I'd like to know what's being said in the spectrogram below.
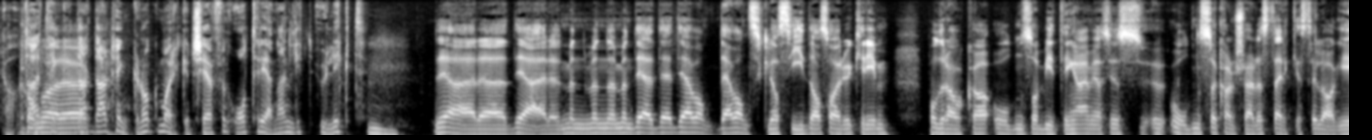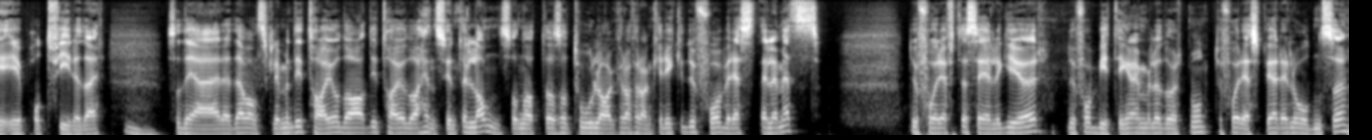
Ja, der, Kan tenker, der, der tenker nok markedssjefen og treneren litt ulikt. Det er, eh, det er Men, men, men det, det, det, er det er vanskelig å si. Da så har du Krim, Podravka, Odens og Beatingheim. Jeg syns Odens kanskje er det sterkeste laget i, i pott fire der. Så det er, det er vanskelig. Men de tar, jo da, de tar jo da hensyn til land, sånn at altså, to lag fra Frankrike Du får Brest eller Metz. Du får FTC eller Gjør, du får Beatingheim eller Dortmund, du får Esbjerg eller Odense,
